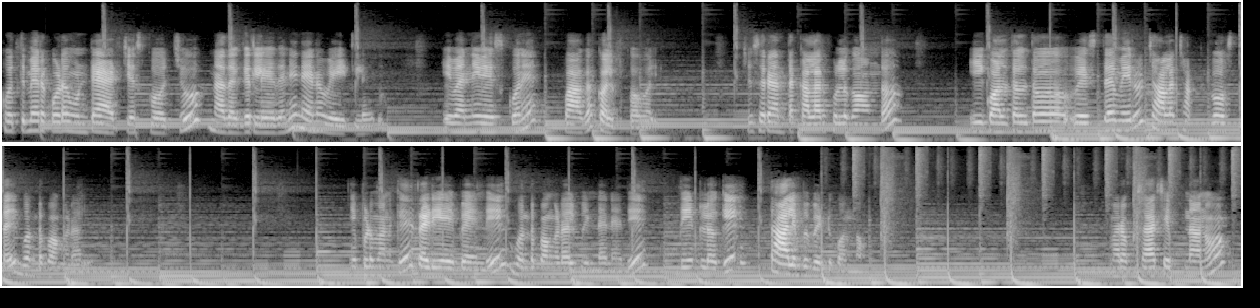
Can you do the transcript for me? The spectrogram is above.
కొత్తిమీర కూడా ఉంటే యాడ్ చేసుకోవచ్చు. నా దగ్గర లేదని నేను వేయట్లేదు. ఇవన్నీ వేసుకొని బాగా కలుపుకోవాలి. చూసారా ఎంత కలర్ఫుల్గా ఉందో? ఈ కొలతలతో వేస్తే మీరు చాలా చక్కగా వస్తాయి గుంత పొంగడాలు. ఇప్పుడు మనకి రెడీ అయిపోయింది గుంత పొంగడాల పిండి అనేది. దీంట్లోకి తాలింపు పెట్టుకుందాం. మరొకసారి చెప్తున్నాను.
